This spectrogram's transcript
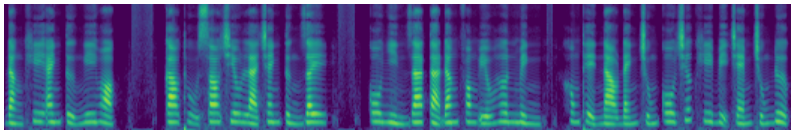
Đằng khi anh tử nghi hoặc, cao thủ so chiêu là tranh từng giây. Cô nhìn ra tả Đăng Phong yếu hơn mình, không thể nào đánh trúng cô trước khi bị chém trúng được.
